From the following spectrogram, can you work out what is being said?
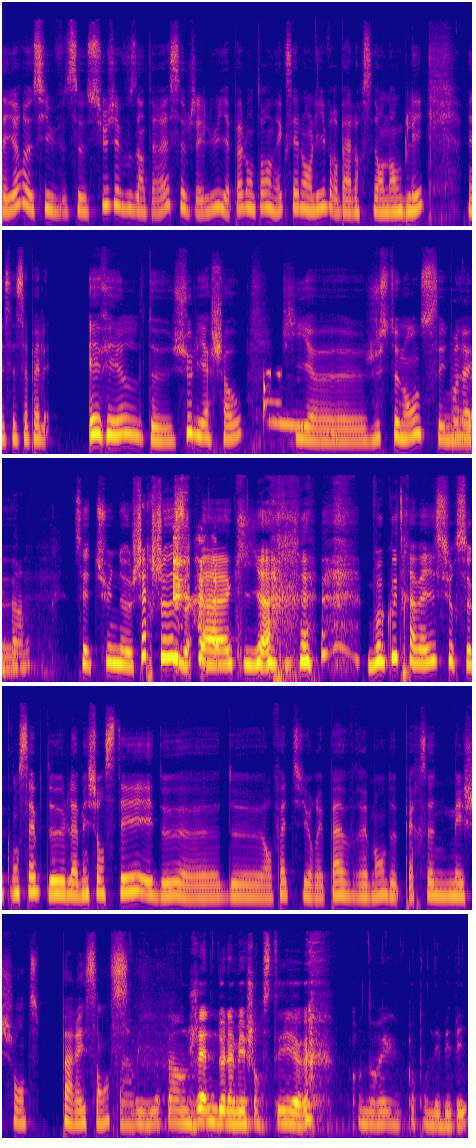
D'ailleurs, si ce sujet vous intéresse, j'ai lu il y a pas longtemps un excellent livre, bah alors c'est en anglais, mais ça s'appelle Evil de Julia Shaw, qui euh, justement, c'est On en avait une, parlé. c'est une chercheuse euh, qui a beaucoup travaillé sur ce concept de la méchanceté et de, euh, de en fait, il n'y aurait pas vraiment de personnes méchantes par essence. Ah oui, il n'y a pas un gène de la méchanceté euh, qu'on aurait quand on est bébé.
